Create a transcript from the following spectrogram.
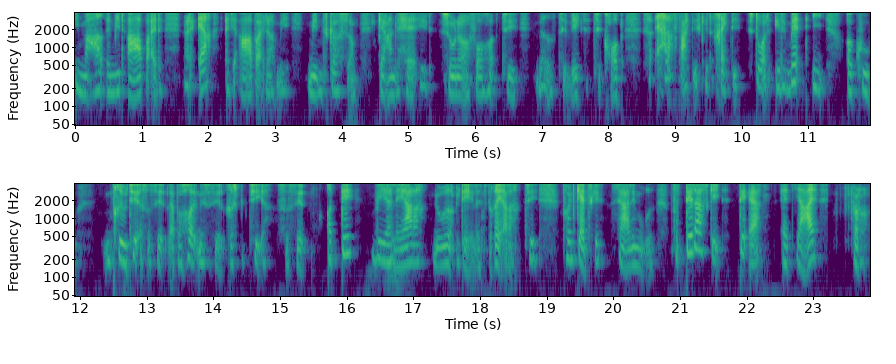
i meget af mit arbejde, når det er, at jeg arbejder med mennesker, som gerne vil have et sundere forhold til mad, til vægt, til krop, så er der faktisk et rigtig stort element i at kunne prioritere sig selv, være på hold med sig selv, respektere sig selv. Og det vil jeg lære dig noget om i dag, eller inspirere dig til på en ganske særlig måde. For det, der er sket, det er, at jeg for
